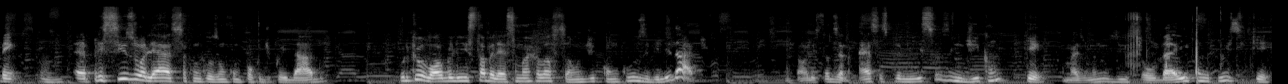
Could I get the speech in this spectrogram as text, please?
Bem, é preciso olhar essa conclusão com um pouco de cuidado, porque o logo ele estabelece uma relação de conclusibilidade. Então ele está dizendo, essas premissas indicam que, mais ou menos isso, ou daí conclui-se que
